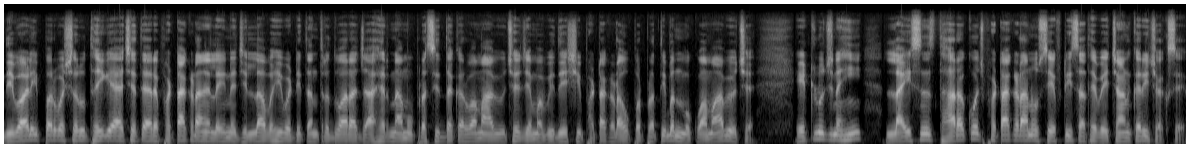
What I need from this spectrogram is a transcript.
દિવાળી પર્વ શરૂ થઈ ગયા છે ત્યારે ફટાકડાને લઈને જિલ્લા વહીવટીતંત્ર દ્વારા જાહેરનામું પ્રસિદ્ધ કરવામાં આવ્યું છે, જેમાં વિદેશી ફટાકડા ઉપર પ્રતિબંધ મૂકવામાં આવ્યો છે. એટલું જ નહીં, લાયસન્સ ધારકો જ ફટાકડાનું સેફટી સાથે વેચાણ કરી શકશે.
